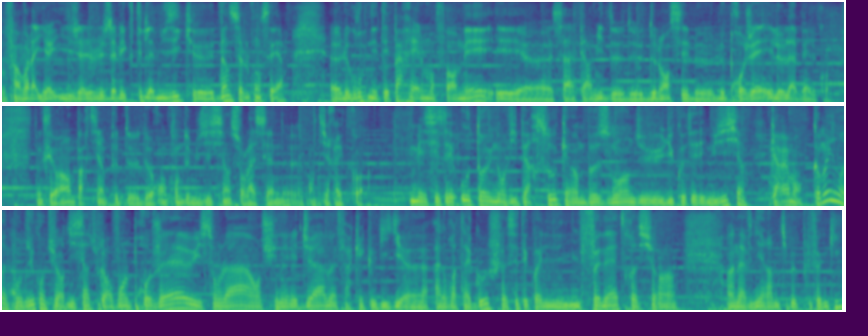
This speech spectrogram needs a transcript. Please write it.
Enfin voilà, j'avais écouté de la musique d'un seul concert. Le groupe n'était pas réellement formé et ça a permis de, lancer le, projet et le label. Donc c'est vraiment parti un peu de, de rencontres de musiciens sur la scène en direct. Mais c'était autant une envie perso qu'un besoin du, du côté des musiciens. Carrément. Comment ils ont répondu quand tu leur dis ça? Tu leur vends le projet, ils sont là à enchaîner les jams, à faire quelques gigs euh, à droite à gauche. C'était quoi une, une fenêtre sur un, un avenir un petit peu plus funky?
